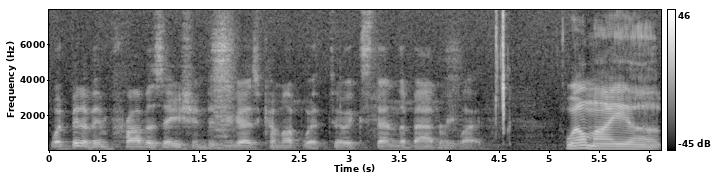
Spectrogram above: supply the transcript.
what bit of improvisation did you guys come up with to extend the battery life? Well, my uh,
